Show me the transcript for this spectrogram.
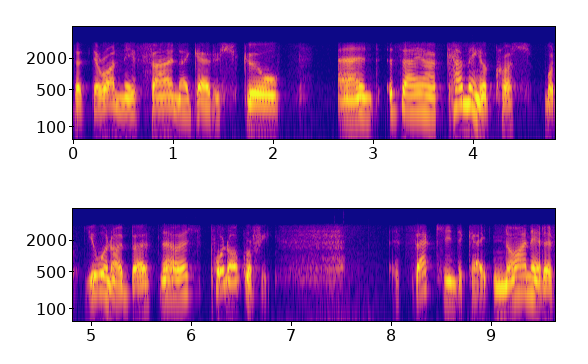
that they're on their phone, they go to school, and they are coming across what you and I both know as pornography. Facts indicate 9 out of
